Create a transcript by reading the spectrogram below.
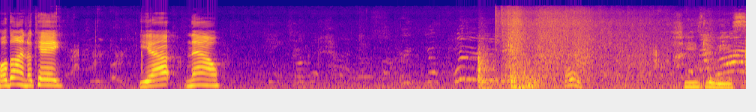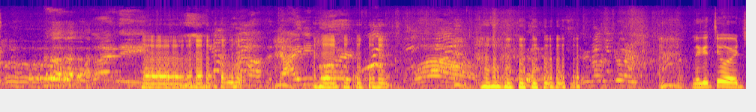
Hold on, okay? Yep, now. Oh. She's Louise. off the diving board. Wow. there goes George. Look at George.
